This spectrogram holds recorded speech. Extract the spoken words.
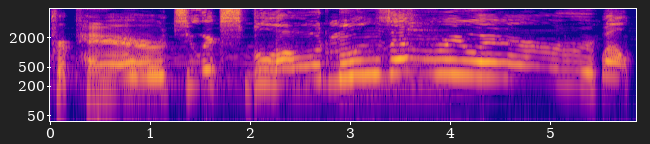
Prepare to explode moons everywhere! Well,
